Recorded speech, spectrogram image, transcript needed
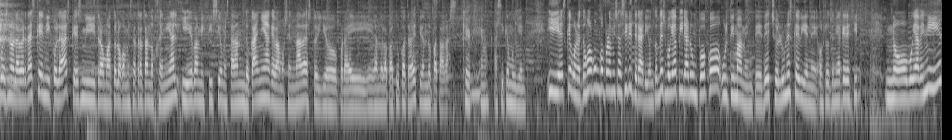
Pues no, la verdad es que Nicolás, que es mi traumatólogo, me está tratando genial y Eva, mi fisio, me está dando caña, que vamos, en nada estoy yo por ahí dando la patuca otra vez y dando patadas. Qué bien. Así que muy bien. Y es que, bueno, tengo algún compromiso así literario, entonces voy a pirar un poco últimamente. De hecho, el lunes que viene, os lo tenía que decir, no voy a venir,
